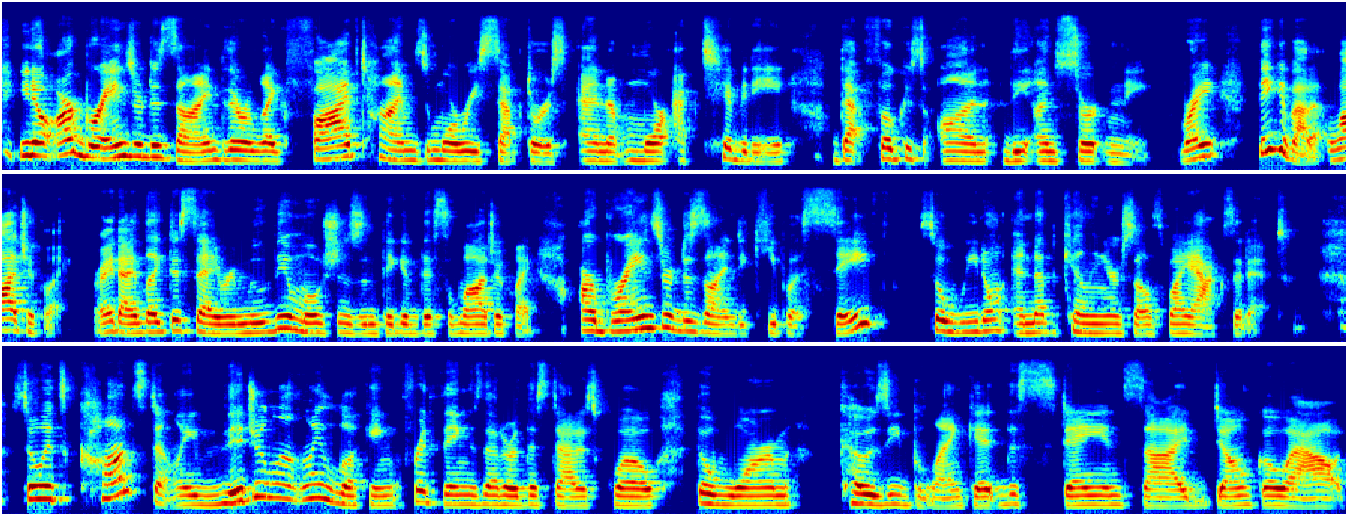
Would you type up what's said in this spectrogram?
You know, our brains are designed, they're like five times more receptors and more activity that focus on the uncertainty, right? Think about it logically, right? I'd like to say remove the emotions and think of this logically. Our brains are designed to keep us safe, so we don't end up killing ourselves by accident. So it's constantly vigilantly looking for things that are the status quo, the warm, cozy blanket, the stay inside, don't go out,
